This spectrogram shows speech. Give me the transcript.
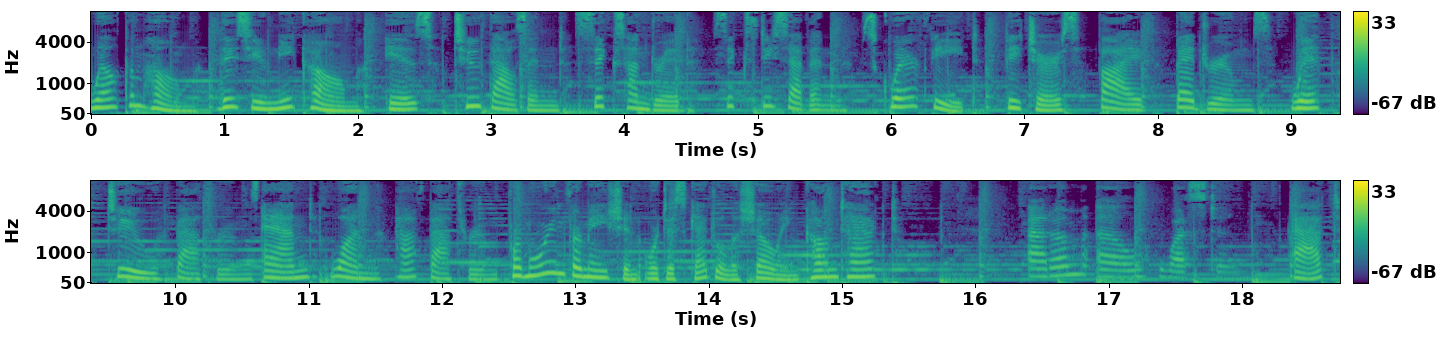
Welcome home. This unique home is 2,667 square feet. Features five bedrooms with two bathrooms and one half bathroom. For more information or to schedule a showing, contact Adam L. Weston. at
